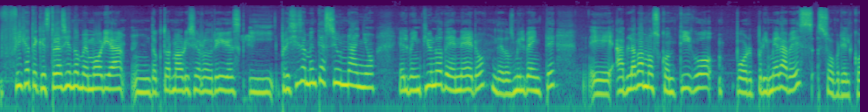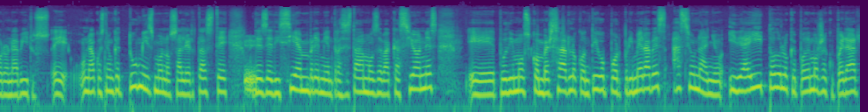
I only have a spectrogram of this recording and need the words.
Fíjate que estoy haciendo memoria, doctor Mauricio Rodríguez, y precisamente hace un año, el 21 de enero de 2020, eh, hablábamos contigo por primera vez sobre el coronavirus. Eh, una cuestión que tú mismo nos alertaste desde diciembre mientras estábamos de vacaciones. Eh, pudimos conversarlo contigo por primera vez hace un año y de ahí todo lo que podemos recuperar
